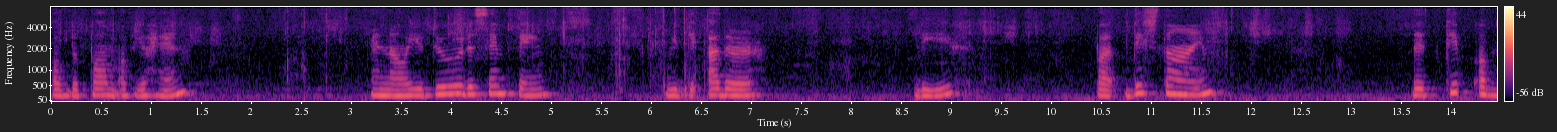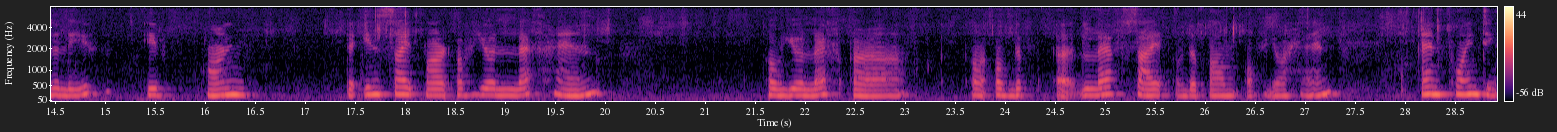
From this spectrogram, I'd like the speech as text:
of the palm of your hand and now you do the same thing with the other leaf but this time the tip of the leaf if on the inside part of your left hand of your left uh, of the uh, left side of the palm of your hand and pointing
